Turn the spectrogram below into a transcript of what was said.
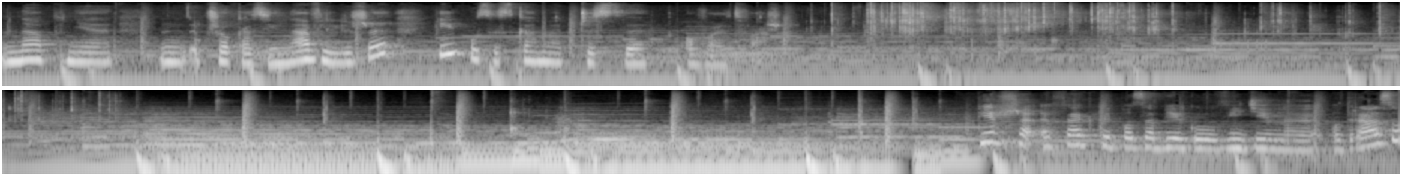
napnie, przy okazji nawilży i uzyskamy czysty owal twarzy. Pierwsze efekty po zabiegu widzimy od razu,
